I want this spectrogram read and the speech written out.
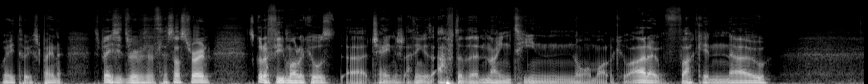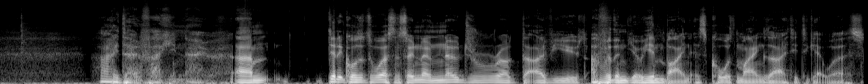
way to explain it. It's basically derivative of testosterone. It's got a few molecules uh, changed. I think it's after the 19 NOR molecule. I don't fucking know. I don't fucking know. Um, did it cause it to worsen? So no, no drug that I've used other than yohimbine has caused my anxiety to get worse.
